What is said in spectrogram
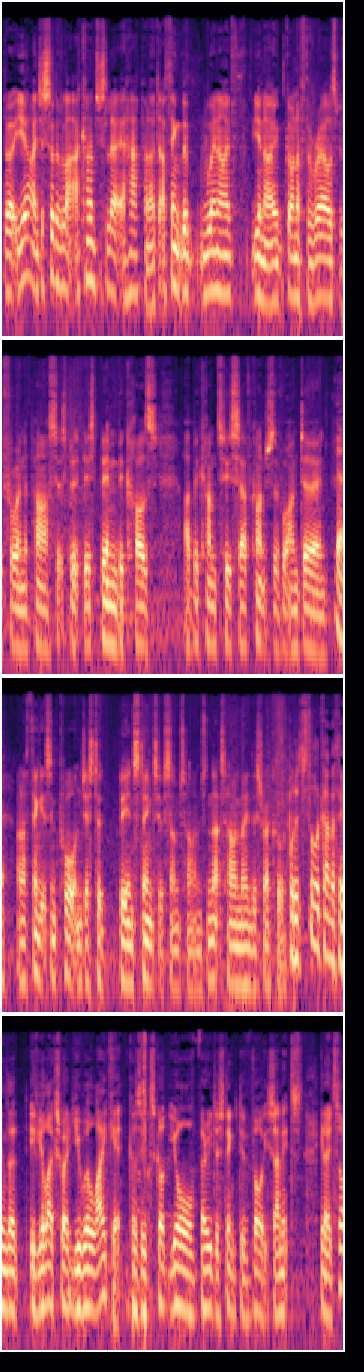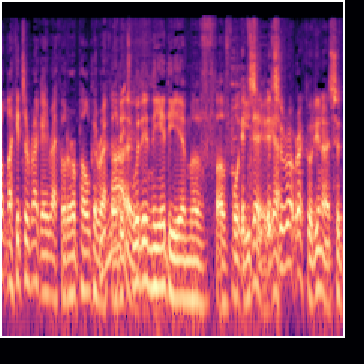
but yeah, I just sort of like I kind of just let it happen. I, I think that when I've you know gone off the rails before in the past, it's it's been because I've become too self conscious of what I'm doing. Yeah. and I think it's important just to be instinctive sometimes, and that's how I made this record. But it's still the kind of thing that if you like Suede, you will like it because it's got your very distinctive voice, and it's you know it's not like it's a reggae record or a polka record. No. It's within the idiom of, of what it's, you do. it's yeah. a rock record, you know. It's an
